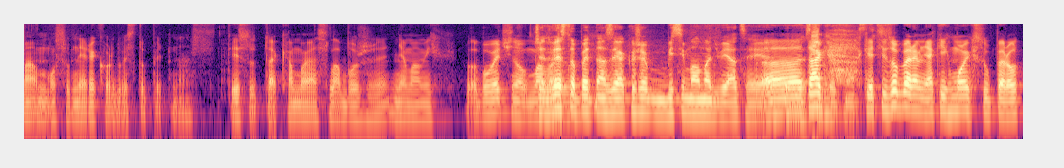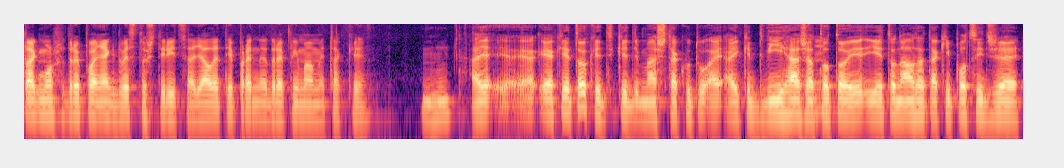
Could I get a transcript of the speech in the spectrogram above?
mám osobný rekord 215. Tie sú taká moja slabo, že nemám ich lebo väčšinou Čiže 215 je akože by si mal mať viac, hej? Uh, tak, keď si zoberiem nejakých mojich superov, tak môžu drepovať nejak 240, ale tie predné drepy máme také Uh-huh. A jak je to, keď, keď máš takú tu, aj, aj keď dvíhaš a uh-huh. toto, je, je to naozaj taký pocit, že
